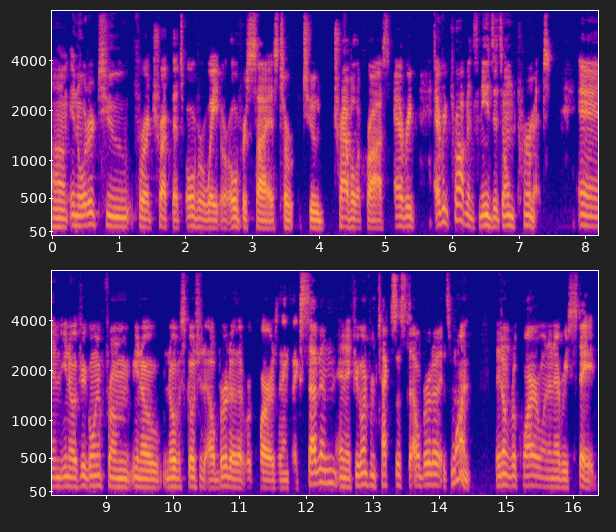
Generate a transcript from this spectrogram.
um, in order to for a truck that's overweight or oversized to to travel across every every province needs its own permit. And you know if you're going from you know nova scotia to alberta that requires i think like seven. And if you're going from texas to alberta it's one. They don't require one in every state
